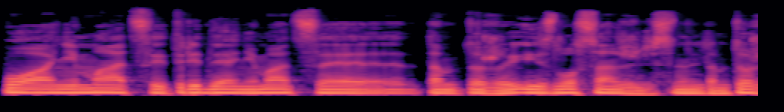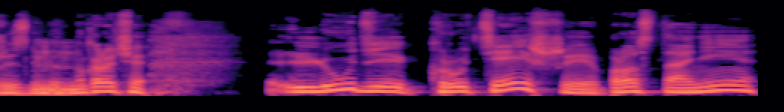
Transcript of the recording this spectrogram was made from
по анимации, 3D-анимация, там тоже из Лос-Анджелеса, ну или там тоже из Голливуда. Мгм. Ну, короче, люди крутейшие, просто они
